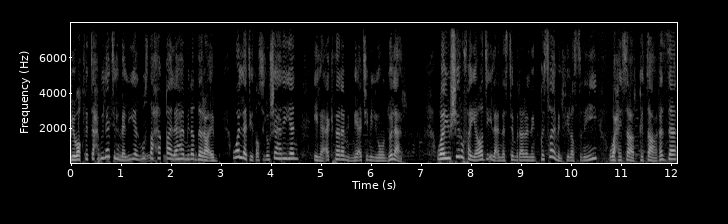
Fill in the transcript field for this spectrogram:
بوقف التحويلات المالية المستحقة لها من الضرائب والتي تصل شهريا إلى أكثر من 100 مليون دولار. ويشير فياض إلى أن استمرار الانقسام الفلسطيني وحصار قطاع غزة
